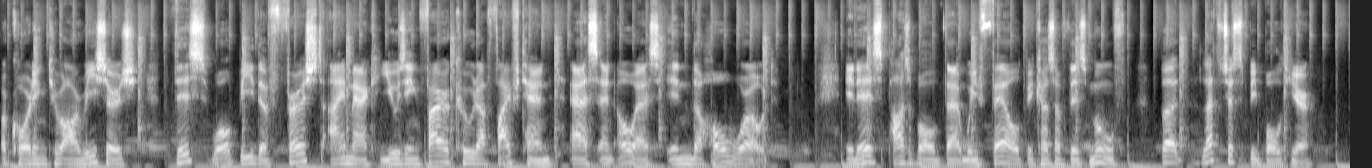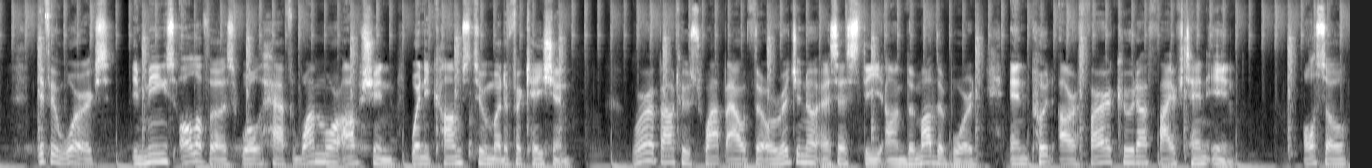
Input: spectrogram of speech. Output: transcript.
According to our research, this will be the first iMac using FireCuda 510 as an OS in the whole world. It is possible that we failed because of this move, but let's just be bold here. If it works, it means all of us will have one more option when it comes to modification. We're about to swap out the original SSD on the motherboard and put our FireCuda 510 in. Also,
